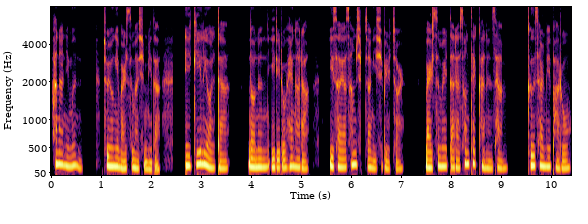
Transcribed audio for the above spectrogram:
하나님은 조용히 말씀하십니다. 이 길이 옳다. 너는 이리로 행하라. 이사야 30장 21절. 말씀을 따라 선택하는 삶. 그 삶이 바로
